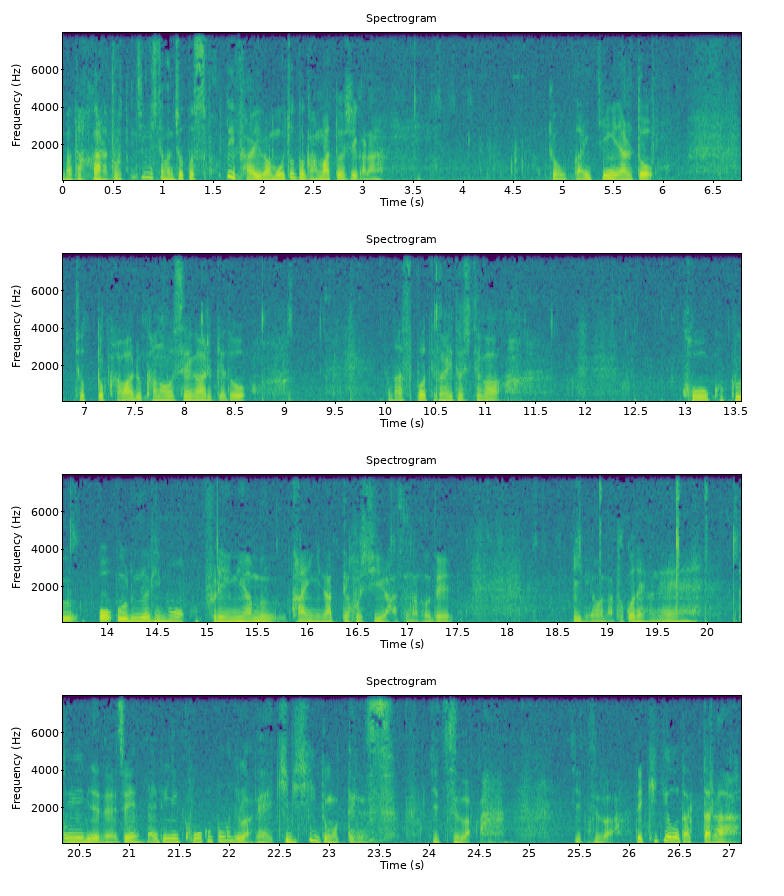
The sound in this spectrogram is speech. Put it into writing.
まあ、だからどっちにしてもちょっと Spotify はもうちょっと頑張ってほしいかな。業界1位になるとちょっと変わる可能性があるけどただ Spotify としては広告を売るよりもプレミアム会員になってほしいはずなので微妙なとこだよね。という意味でね全体的に広告モデルはね厳しいと思ってるんです。実は。実は。で企業だったら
